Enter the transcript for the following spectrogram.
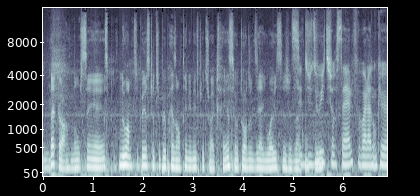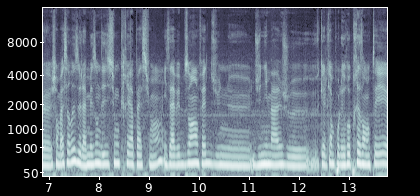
D'accord. Donc, explique-nous un petit peu, est-ce que tu peux présenter les livres que tu as créés? C'est autour du DIY, si j'ai bien compris. C'est du do it yourself. Voilà. Donc, euh, je suis ambassadrice de la maison d'édition Créa Passion. Ils avaient besoin, en fait, d'une image, euh, quelqu'un pour les représenter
